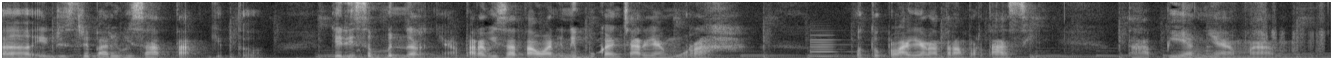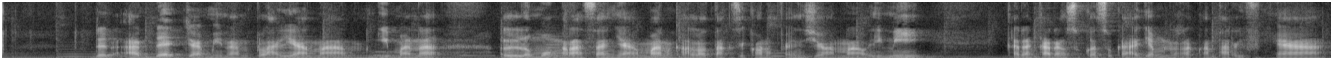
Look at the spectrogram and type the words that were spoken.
uh, industri pariwisata gitu. Jadi sebenarnya para wisatawan ini bukan cari yang murah untuk pelayanan transportasi tapi yang nyaman dan ada jaminan pelayanan gimana lo mau ngerasa nyaman kalau taksi konvensional ini kadang-kadang suka-suka aja menerapkan tarifnya.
